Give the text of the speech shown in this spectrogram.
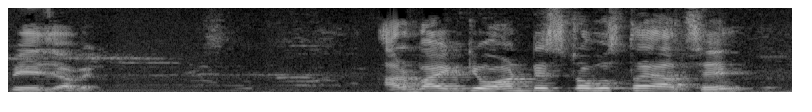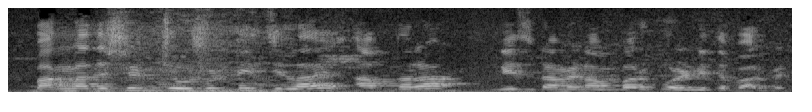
পেয়ে যাবেন। আর বাইকটি ওয়ান টেস্ট অবস্থায় আছে। বাংলাদেশের চৌষট্টি জেলায় আপনারা নিজ নামে নাম্বার করে নিতে পারবেন।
